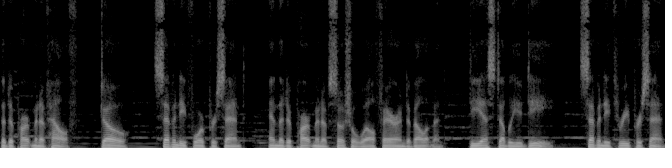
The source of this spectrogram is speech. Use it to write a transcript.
the Department of Health, DOH, 74%, and the Department of Social Welfare and Development, DSWD, 73%.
